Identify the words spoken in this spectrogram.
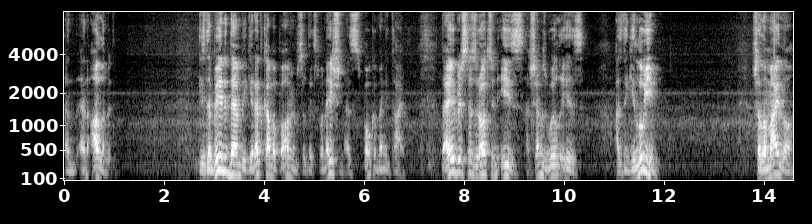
and, and unlimited? Is the bin them we get come upon him. So the explanation, has spoken many times, the Abish says Rotzin is Hashem's will is as the Giluyim Shalamaylo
